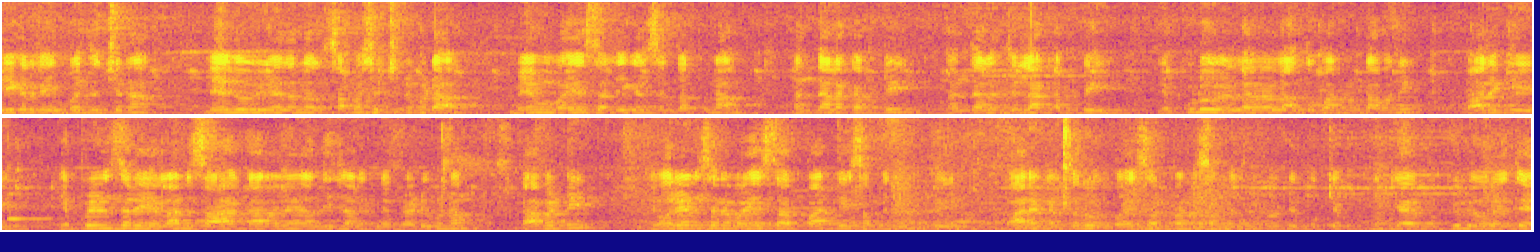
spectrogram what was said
లీగల్గా ఇబ్బంది వచ్చినా లేదు ఏదైనా సమస్య వచ్చినా కూడా మేము వైఎస్ఆర్ లీగల్ సెల్ తరఫున నంద్యాల కమిటీ నంద్యాల జిల్లా కమిటీ ఎప్పుడూ ఎల్లవేళ అందుబాటులో ఉంటామని వారికి ఎప్పుడైనా సరే ఎలాంటి సహకారాన్ని అందించడానికి మేము రెడీ ఉన్నాం. కాబట్టి ఎవరైనా సరే వైఎస్ఆర్ పార్టీ సంబంధించినటువంటి కార్యకర్తలు వైఎస్ఆర్ పార్టీ సంబంధించినటువంటి ముఖ్య ముఖ్య ముఖ్యులు ఎవరైతే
